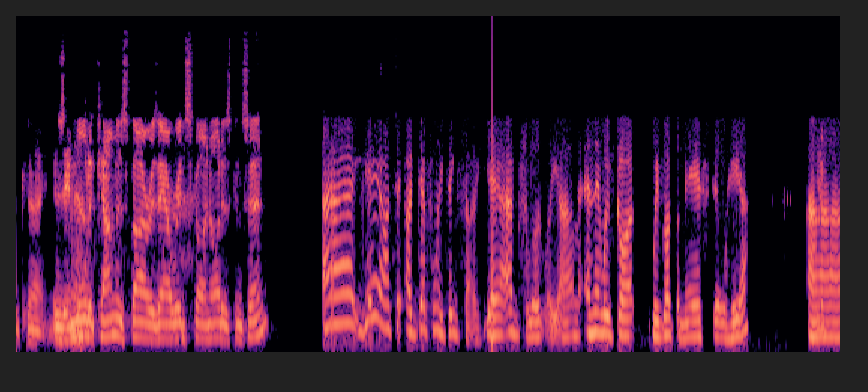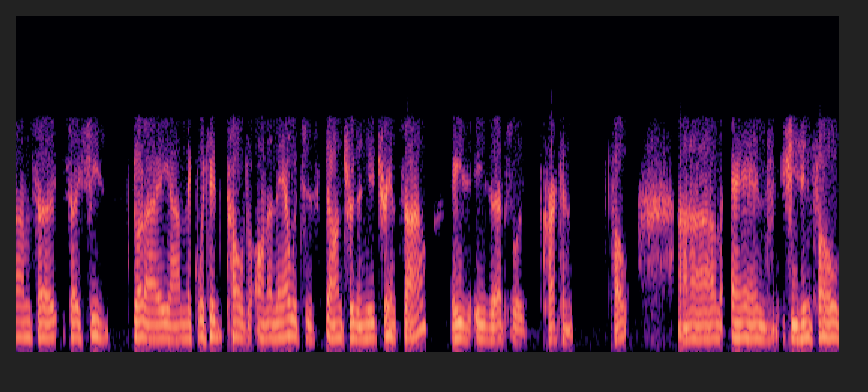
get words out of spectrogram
okay. Is there more to come as far as our Red Sky Night is concerned? Uh, yeah, I, th- I definitely think so. Yeah, absolutely. Um, and then we've got we've got the mayor still here. Um, yep. So so she's got a um, McWicked colt on her now, which is going through the Nutrien sale. He's, he's an absolute cracking colt. Um, and she's in foal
